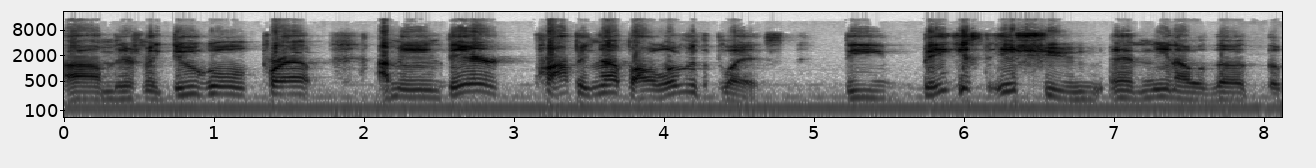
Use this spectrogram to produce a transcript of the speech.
Um, there's McDougal Prep. I mean, they're cropping up all over the place. The biggest issue, and you know, the the,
